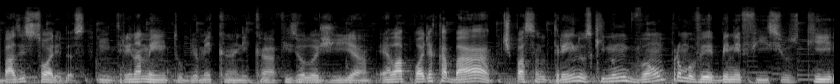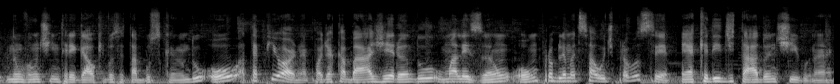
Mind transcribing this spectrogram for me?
bases sólidas em treinamento, biomecânica, fisiologia, ela pode acabar te passando treinos que não vão promover benefícios, que não vão te entregar o que você está buscando, ou até pior, né? Pode acabar gerando uma lesão ou um problema de saúde para você. É aquele ditado antigo, né?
